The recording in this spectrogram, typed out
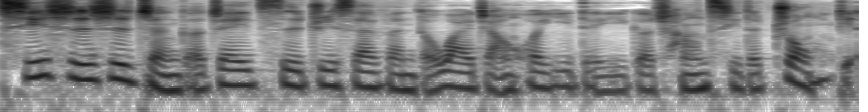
其实是整个这一次 G7 的外长会议的一个长期的重点。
